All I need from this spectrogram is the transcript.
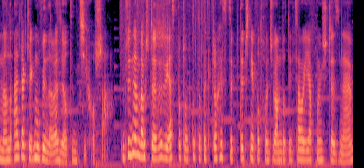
No, no ale tak jak mówię, na razie o tym cicho sza. Przyznam Wam szczerze, że ja z początku to tak trochę sceptycznie podchodziłam do tej całej japońszczyzny,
